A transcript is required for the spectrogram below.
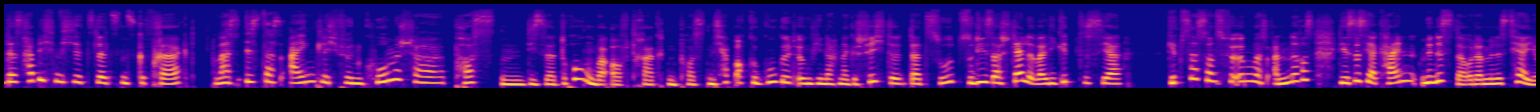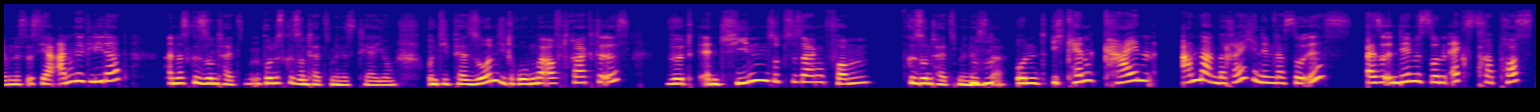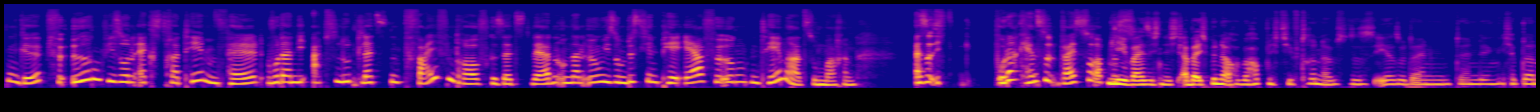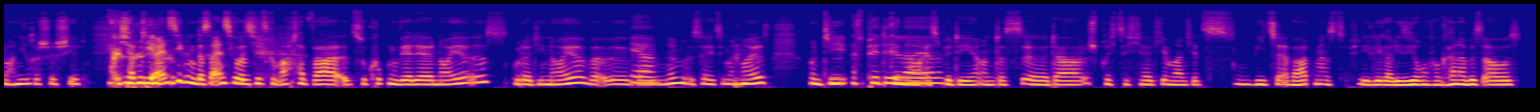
das habe ich mich jetzt letztens gefragt. Was ist das eigentlich für ein komischer Posten, dieser Drogenbeauftragtenposten? Ich habe auch gegoogelt irgendwie nach einer Geschichte dazu, zu dieser Stelle, weil die gibt es ja. Gibt es das sonst für irgendwas anderes? Die, es ist ja kein Minister oder Ministerium. Das ist ja angegliedert an das Gesundheits Bundesgesundheitsministerium. Und die Person, die Drogenbeauftragte ist, wird entschieden sozusagen vom Gesundheitsminister. Und ich kenne keinen anderen Bereich, in dem das so ist. Also in dem es so einen extra Posten gibt für irgendwie so ein extra Themenfeld, wo dann die absolut letzten Pfeifen draufgesetzt werden, um dann irgendwie so ein bisschen PR für irgendein Thema zu machen. Also ich, oder kennst du, weißt du, ob das Nee, weiß ich nicht. Aber ich bin da auch überhaupt nicht tief drin. Das ist eher so dein, dein Ding. Ich habe da noch nie recherchiert. Ich habe die einzigen, das Einzige, was ich jetzt gemacht habe, war äh, zu gucken, wer der Neue ist oder die Neue, weil, äh, Ja. weil ne, ist ja jetzt jemand Neues. Und die, die SPD genau, SPD. Und das, äh, da spricht sich halt jemand jetzt, wie zu erwarten ist, für die Legalisierung von Cannabis aus.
